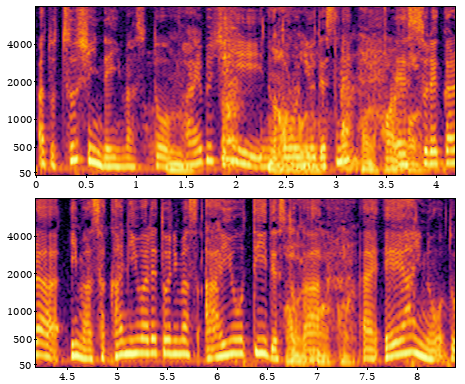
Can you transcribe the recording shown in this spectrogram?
あと通信で言いますと、5G の導入ですね、えそれから今盛んに言われております IoT ですとか、はい AI の導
